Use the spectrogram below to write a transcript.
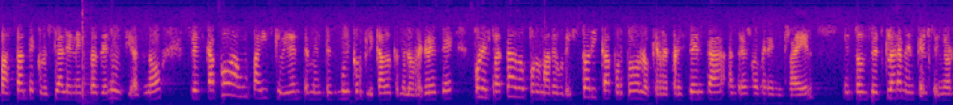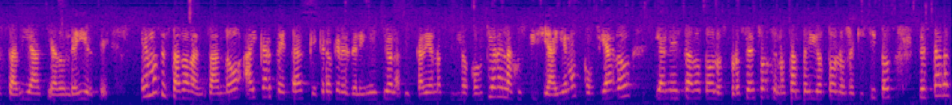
bastante crucial en estas denuncias, ¿no? Se escapó a un país que evidentemente es muy complicado que me lo regrese por el tratado, por una deuda histórica, por todo lo que representa Andrés Romer en Israel. Entonces, claramente el señor sabía hacia dónde irse. Hemos estado avanzando, hay carpetas que creo que desde el inicio la Fiscalía nos pidió confiar en la justicia y hemos confiado y han estado todos los procesos, se nos han pedido todos los requisitos, se está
